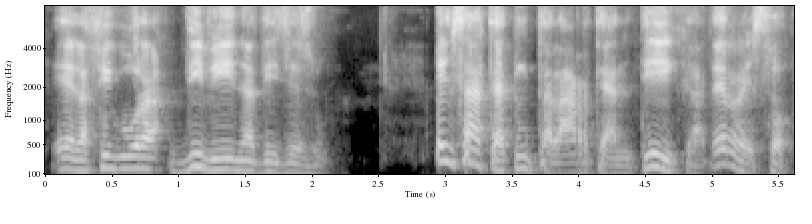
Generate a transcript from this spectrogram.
e la figura divina di Gesù. Pensate a tutta l'arte antica, del resto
